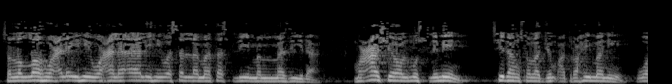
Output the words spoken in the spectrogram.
sallallahu alaihi wa ala alihi wa sallama tasliman mazida. Ma'asyiral muslimin, sidang salat Jumat rahimani wa.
